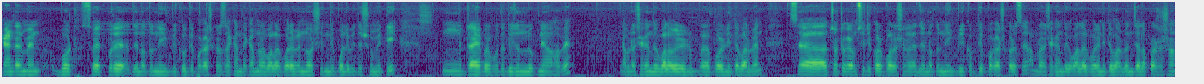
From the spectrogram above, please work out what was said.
ক্যান্টনমেন্ট বোর্ড সৈয়দপুরে যে নতুন নিয়োগ বিজ্ঞপ্তি প্রকাশ করেছে, এখান থেকে আপনারা ভালো পড়বেন নরসিংদী পল্লীবিদ্যুৎ সমিতি ড্রাইভার পদে দুজন লোক নেওয়া হবে। আপনারা সেখান থেকে ভালো পড়ে নিতে পারবেন। চট্টগ্রাম সিটি কর্পোরেশনের যে নতুন বিজ্ঞপ্তি প্রকাশ করেছে, আপনারা সেখান থেকে ভালো পড়ে নিতে পারবেন জেলা প্রশাসন।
